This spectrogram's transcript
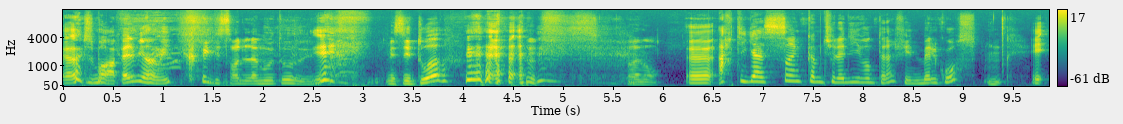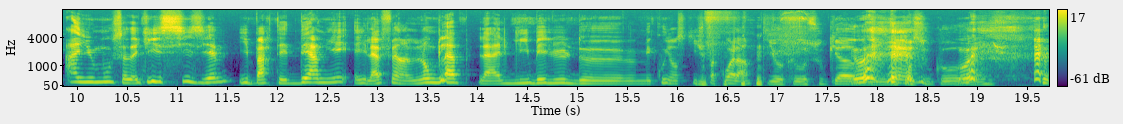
Ah, je m'en rappelle bien, oui. Il sort de la moto. mais c'est toi? Ah non. Euh, Artigas 5, comme tu l'as dit Yvan tout à l'heure, il fait une belle course. Mm. Et Ayumu Sadaki, 6ème, il partait dernier et il a fait un long lap, la libellule de mes couilles en ski, je sais pas quoi là. Yoko Osuka Ouais. Ouais. euh.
